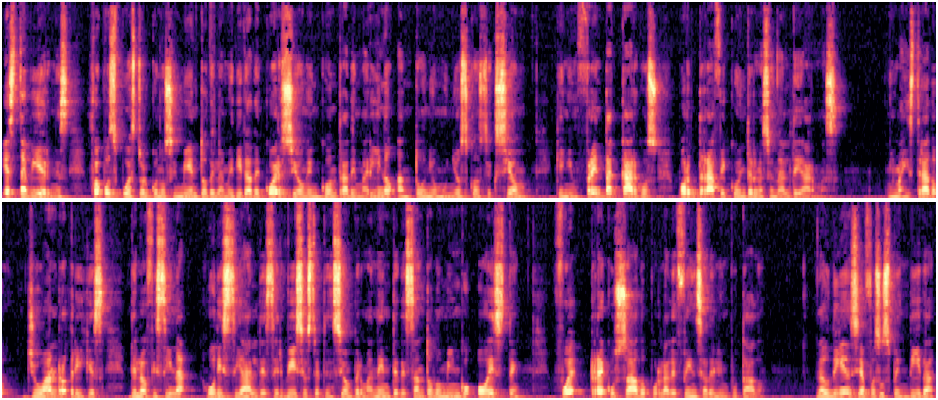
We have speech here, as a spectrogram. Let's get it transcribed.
Este viernes fue pospuesto el conocimiento de la medida de coerción en contra de Marino Antonio Muñoz Concepción, quien enfrenta cargos por tráfico internacional de armas el magistrado Joan Rodríguez de la Oficina Judicial de Servicios de Atención Permanente de Santo Domingo Oeste fue recusado por la defensa del imputado. La audiencia fue suspendida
